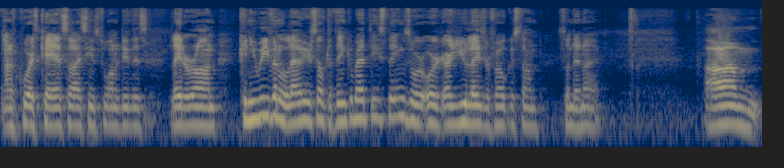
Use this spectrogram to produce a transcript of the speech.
and of course KSI seems to want to do this later on. Can you even allow yourself to think about these things, or, or are you laser focused on Sunday night? Um,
